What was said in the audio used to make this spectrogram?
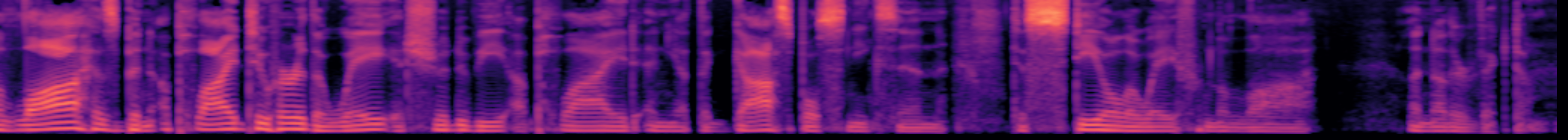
the law has been applied to her the way it should be applied, and yet the gospel sneaks in to steal away from the law another victim,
